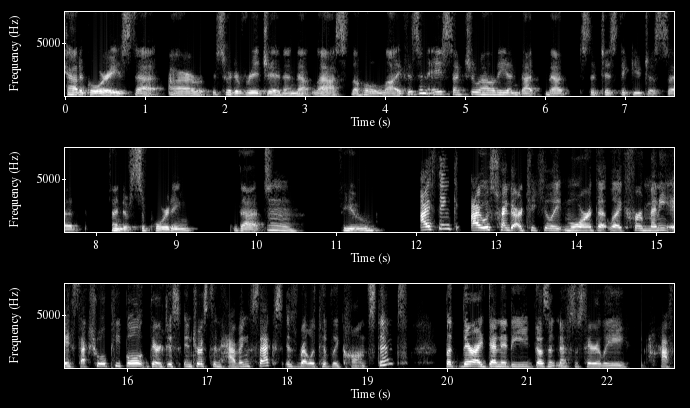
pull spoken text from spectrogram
categories that are sort of rigid and that last the whole life, isn't asexuality and that that statistic you just said kind of supporting that mm view? I think I was trying to articulate more that, like, for many asexual people, their disinterest in having sex is relatively constant, but their identity doesn't necessarily have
